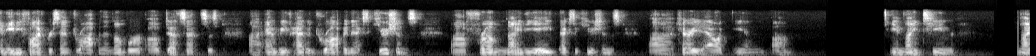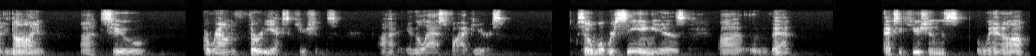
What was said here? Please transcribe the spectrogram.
an 85% drop in the number of death sentences. Uh, and we've had a drop in executions uh, from 98 executions carried out in um, in 1999 uh, to around 30 executions uh, in the last five years. So what we're seeing is uh, that executions went up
